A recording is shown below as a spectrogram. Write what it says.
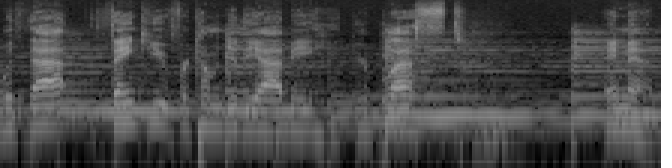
With that, thank you for coming to the Abbey. You're blessed. Amen.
